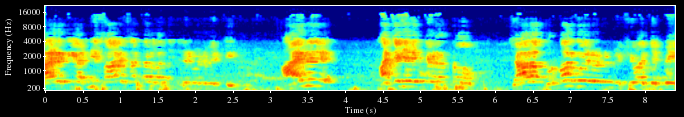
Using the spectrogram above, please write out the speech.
ఆయనకి అన్ని సహాయ సహకారాలు అందించినటువంటి వ్యక్తి. ఆయనే హత్య చేయించడంతో చాలా దుర్మార్గమైనటువంటి విషయం అని చెప్పి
